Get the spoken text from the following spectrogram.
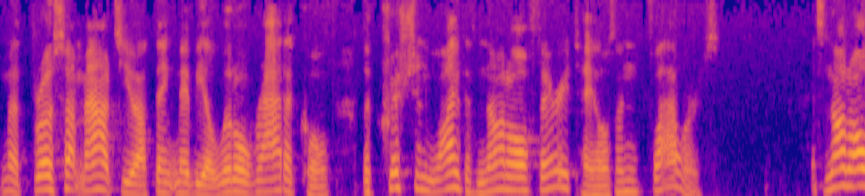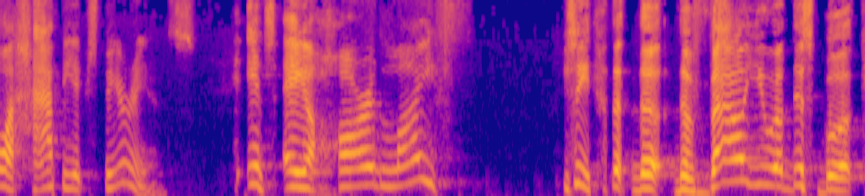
I'm going to throw something out to you, I think maybe a little radical. The Christian life is not all fairy tales and flowers, it's not all a happy experience. It's a hard life. You see, the, the, the value of this book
